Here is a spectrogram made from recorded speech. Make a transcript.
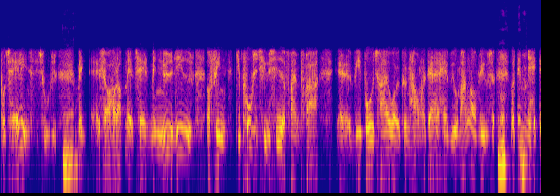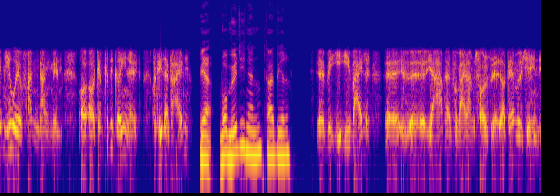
på taleinstituttet. Ja. Men altså, hold op med at tale, men nyd livet og find de positive sider frem fra. Øh, vi boede 30 år i København, og der havde vi jo mange oplevelser. Ja. Og dem, dem hiver jeg frem en gang imellem. Og, og dem kan vi grine af. Og det er da dejligt. Ja, hvor mødte I hinanden, dig Birte? Øh, i, I Vejle, øh, øh, jeg arbejder på Vejle Amts Folkeblad, og der mødte jeg hende.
